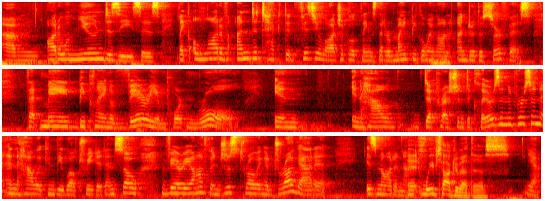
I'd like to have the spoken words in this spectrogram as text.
um, autoimmune diseases, like a lot of undetected physiological things that are might be going on under the surface that may be playing a very important role in in how depression declares in a person and how it can be well treated. And so very often just throwing a drug at it is not enough. And we've talked about this yeah.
